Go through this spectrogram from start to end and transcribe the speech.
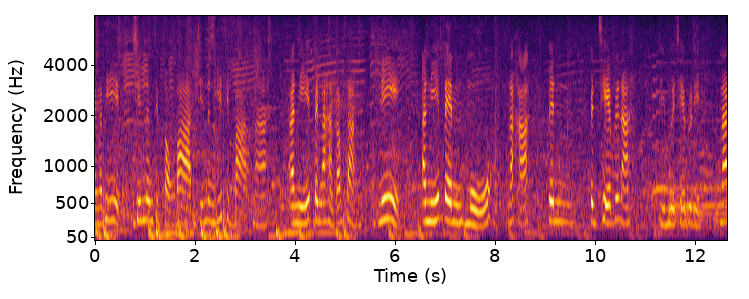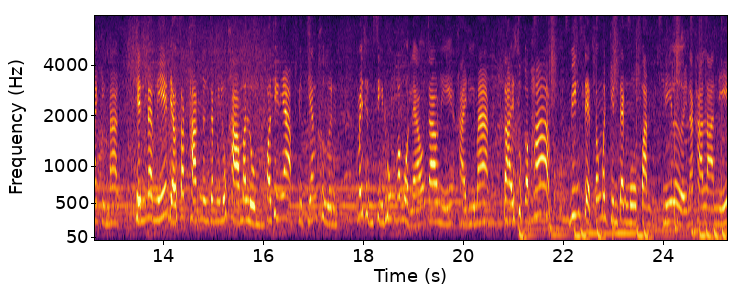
งนะพี่ชิ้นหนึ่ง12 บาท ชิ้นหนึ่ง20 บาทนะอันนี้เป็นอาหารตามสั่งนี่ อันนี้เป็นหมูนะคะ เป็นเป็นเชฟด้วยนะฝีมือเชฟดูดิน่ากินมาก เห็นแบบนี้เดี๋ยวสักพักหนึ่งจะมีลูกค้ามาลุม เพราะที่นี่ปิดเที่ยงคืน ไม่ถึงสี่ทุ่มก็หมดแล้วเจ้านี้ขายดีมาก สายสุขภาพวิ่งเสร็จต้องมากินแตงโมปั่นนี่เลยนะคะร้านนี้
